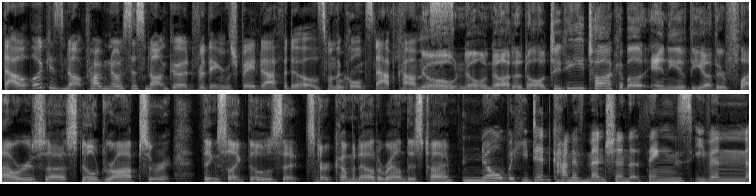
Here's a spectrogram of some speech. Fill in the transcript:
the outlook is not prognosis not good for the English Bay daffodils when the cold snap comes. No, no, not at all. Did he talk about any of the other flowers, uh, snowdrops or things like those that start coming out around this time? No, but he did kind of mention that things even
